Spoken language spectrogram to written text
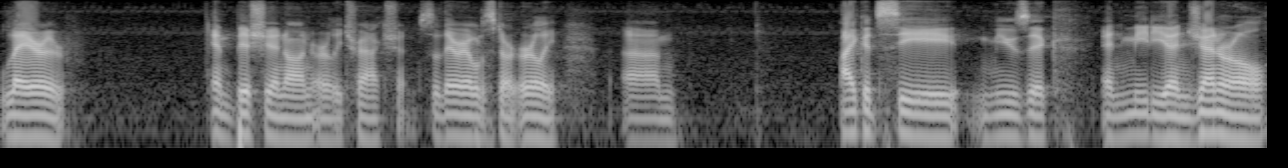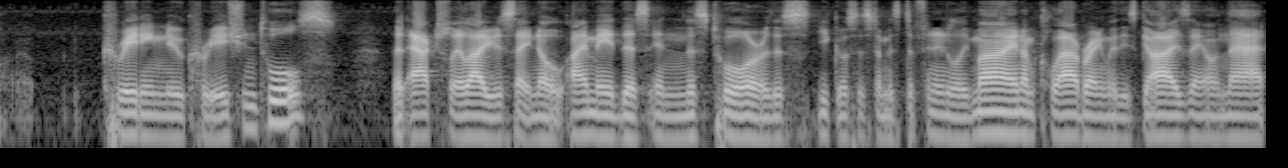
layer ambition on early traction. So they were able to start early. Um, I could see music and media in general creating new creation tools that actually allow you to say, no, I made this in this tool or this ecosystem is definitively mine. I'm collaborating with these guys, they own that.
